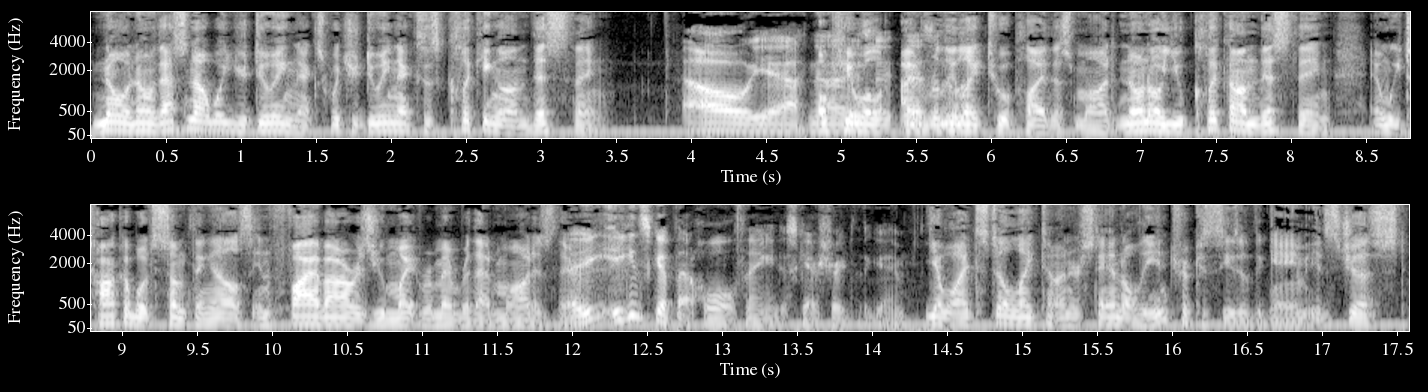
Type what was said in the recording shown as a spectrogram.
No, no, that's not what you're doing next. What you're doing next is clicking on this thing. Oh yeah. No, Okay, well, I'd really like to apply this mod. No, no, you click on this thing, and we talk about something else. In five hours, you might remember that mod is Yeah, there. you, you can skip that whole thing and just get straight to the game. Yeah, well, I'd still like to understand all the intricacies of the game. It's just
